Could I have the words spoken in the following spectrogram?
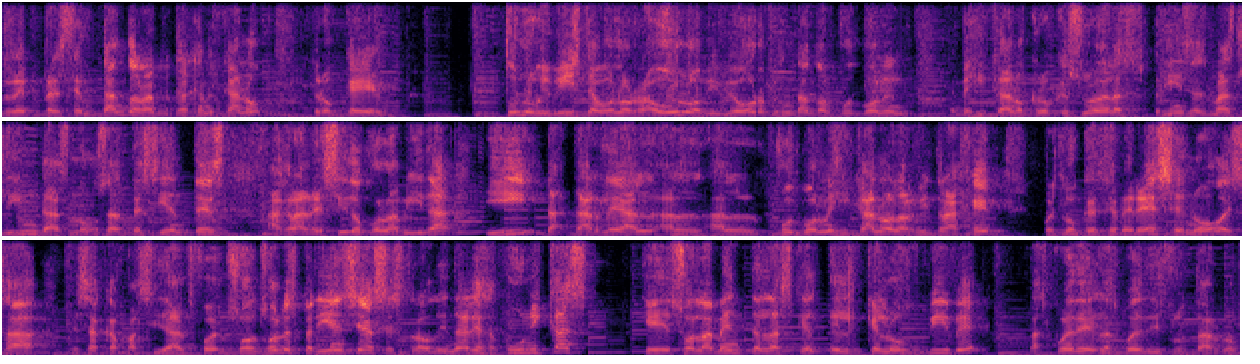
representando al arbitraje mexicano, creo que Tú lo viviste, abuelo Raúl lo vivió representando al fútbol en, mexicano, creo que es una de las experiencias más lindas, ¿no? O sea, te sientes agradecido con la vida y darle al, fútbol mexicano, al arbitraje, pues lo que se merece, ¿no? Esa, capacidad. son, experiencias extraordinarias, únicas, que solamente el que los vive las puede, las puede disfrutar, ¿no?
